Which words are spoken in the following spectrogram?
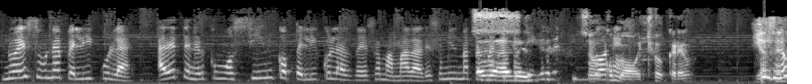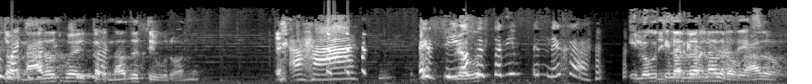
No es una película. Ha de tener como cinco películas de esa mamada, de esa misma No temática. mames. que llueven Son como ocho, creo. Y hacen no tornados, güey, tornados de tiburones. Ajá. Sí, Luego- o sea, está bien pendeja. Y luego tiene verla drogado.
